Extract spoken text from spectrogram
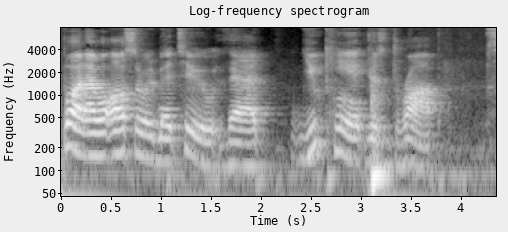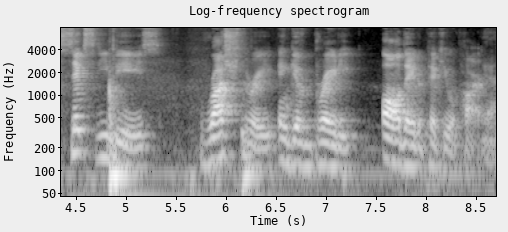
But I will also admit too that you can't just drop six DBs, rush three, and give Brady all day to pick you apart. Yeah.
